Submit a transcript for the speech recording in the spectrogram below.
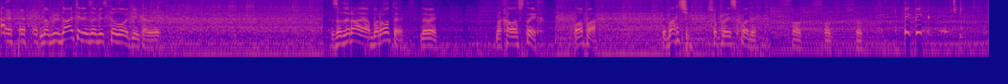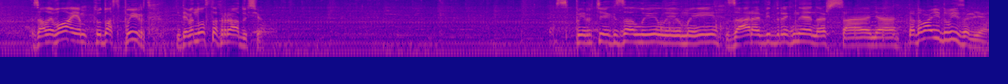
Наблюдателі за безпілотниками. Задирай обороти, диви. На холостих. Опа. Ти бачиш, що відбувається? сот. Пік-пік. Заливаємо туди спирт 90 градусів. Спиртик залили ми, зараз відригне наш Саня. Та давай і дві зальємо.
